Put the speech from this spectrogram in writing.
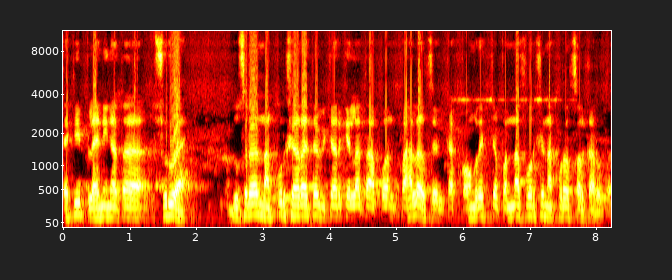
त्याची प्लॅनिंग आता सुरू आहे. दुसरं नागपूर शहराचा विचार केला तर आपण पाहिलं असेल का काँग्रेसच्या पन्नास वर्ष नागपुरात सरकार होतं.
